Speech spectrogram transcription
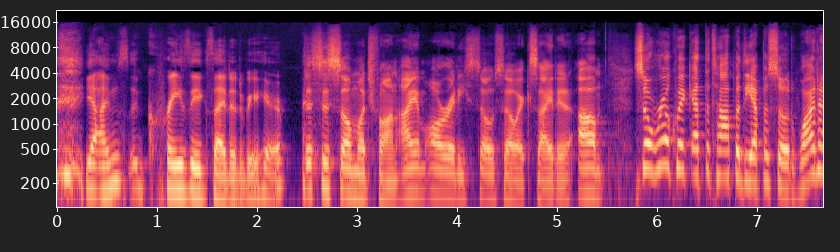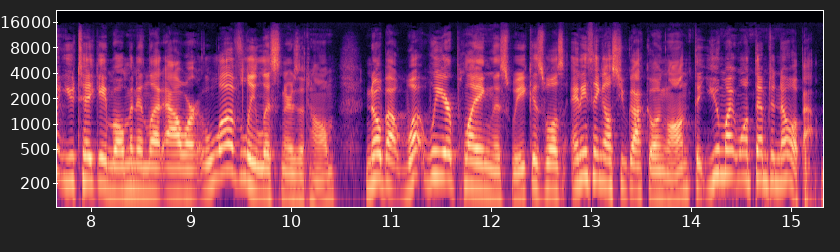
yeah, I'm crazy excited to be here. this is so much fun. I am already so so excited. Um so real quick at the top of the episode, why don't you take a moment and let our lovely listeners at home know about what we are playing this week as well as anything else you've got going on that you might want them to know about.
